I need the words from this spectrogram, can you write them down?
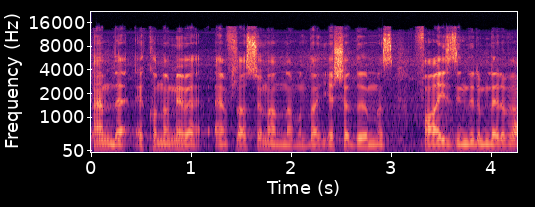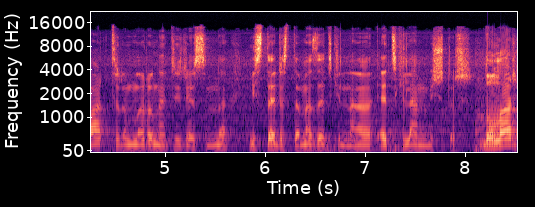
hem de ekonomi ve enflasyon anlamında yaşadığımız faiz indirimleri ve artırımları neticesinde ister istemez etkilen- etkilenmiştir. Dolar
